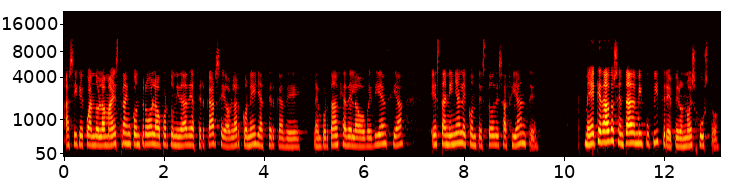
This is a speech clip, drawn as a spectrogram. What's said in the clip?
Así que cuando la maestra encontró la oportunidad de acercarse y hablar con ella acerca de la importancia de la obediencia, esta niña le contestó desafiante. Me he quedado sentada en mi pupitre, pero no es justo.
